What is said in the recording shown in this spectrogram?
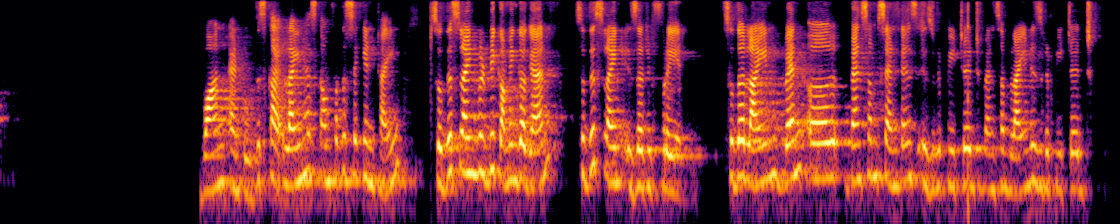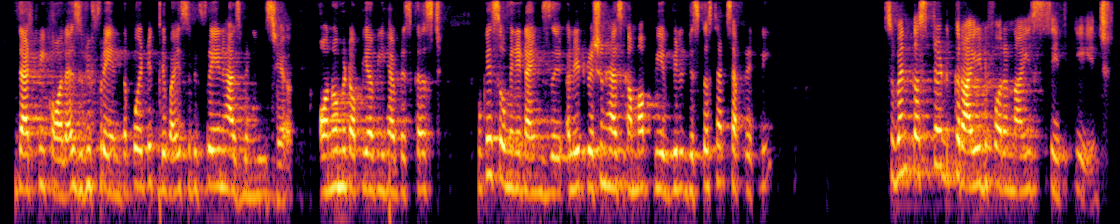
One and two. This line has come for the second time. So this line will be coming again. So this line is a refrain. So the line, when, uh, when some sentence is repeated, when some line is repeated, that we call as refrain. The poetic device refrain has been used here. Onomatopoeia we have discussed. Okay, so many times alliteration has come up. We will discuss that separately. So when custard cried for a nice safe cage,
